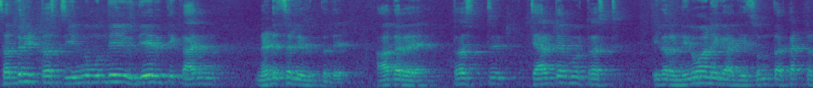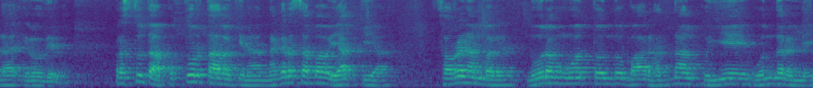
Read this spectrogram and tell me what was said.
ಸದರಿ ಟ್ರಸ್ಟ್ ಇನ್ನು ಮುಂದೆಯೂ ಇದೇ ರೀತಿ ಕಾರ್ಯ ನಡೆಸಲಿರುತ್ತದೆ. ಆದರೆ ಟ್ರಸ್ಟ್, ಚಾರಿಟೇಬಲ್ ಟ್ರಸ್ಟ್ ಇದರ ನಿರ್ವಹಣೆಗಾಗಿ ಸ್ವಂತ ಕಟ್ಟಡ ಇರುವುದಿಲ್ಲ. ಪ್ರಸ್ತುತ ಪುತ್ತೂರು ತಾಲೂಕಿನ ನಗರಸಭಾ ವ್ಯಾಪ್ತಿಯ ಸೊರೆ ನಂಬರ್ ನೂರ ಮೂವತ್ತೊಂದು ಬಾರ್ ಹದಿನಾಲ್ಕು ಎ ಒಂದರಲ್ಲಿ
